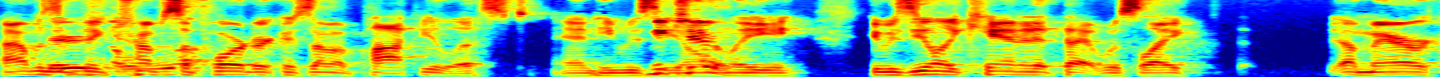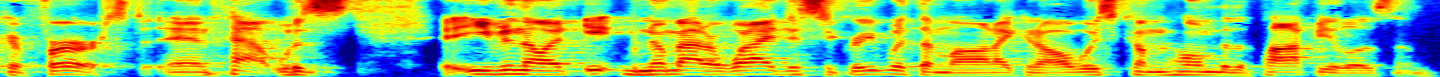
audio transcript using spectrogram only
I was a big Trump a supporter because I'm a populist, and he was Me the too. only he was the only candidate that was like America first, and that was even though it, no matter what I disagreed with him on, I could always come home to the populism.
